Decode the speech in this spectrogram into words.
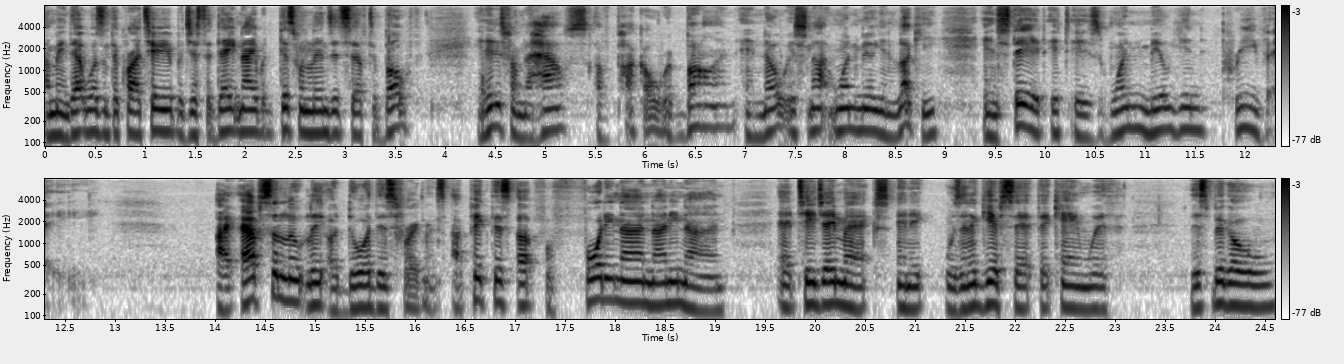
I mean, that wasn't the criteria, but just a date night. But this one lends itself to both. And it is from the house of Paco Rabanne. And no, it's not 1 million Lucky. Instead, it is 1 million Privé. I absolutely adore this fragrance. I picked this up for $49.99 at TJ Maxx. And it was in a gift set that came with this big old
